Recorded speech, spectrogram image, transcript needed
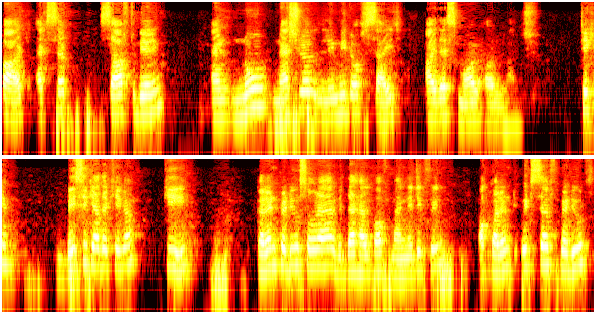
part except shaft bearing and no natural limit of size, either small or large. ठीक है? बेसिक याद रखिएगा कि करंट प्रोड्यूस हो रहा है with the help of magnetic field और current itself produce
